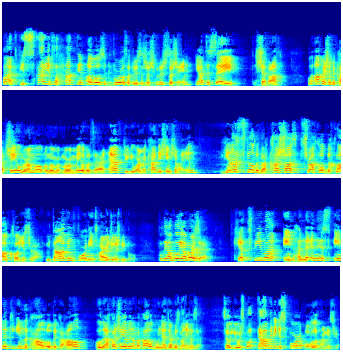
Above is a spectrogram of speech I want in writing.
But v'skayiv lahakdim avos gvuros akrus shashkulish Hashem. You have to say shevach. Well, after you are mekadesh shem shemayim, yaskil bebakashas tzracha b'chlal kol Yisrael. You daven for the entire Jewish people. Ki atfila in hane'enis ena ki'im lekahal o bekahal o le'akat shayam in amakal v'unedar b'zmanin So your davening is for all of Am Yisrael.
